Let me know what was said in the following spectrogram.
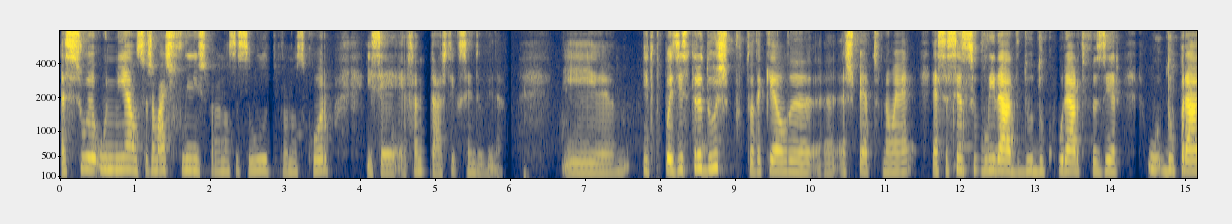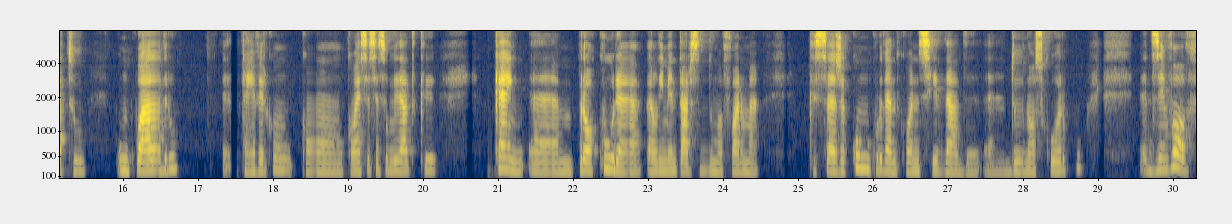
a sua união seja mais feliz para a nossa saúde, para o nosso corpo, isso é, é fantástico, sem dúvida. E, e, depois isso traduz por todo aquele eh, aspecto, não é? Essa sensibilidade do decorar, de fazer o, do prato um quadro, eh, tem a ver com, com, com essa sensibilidade que quem um, ehm, procura alimentar-se de uma forma que seja concordante com a necessidade uh, do nosso corpo, desenvolve.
